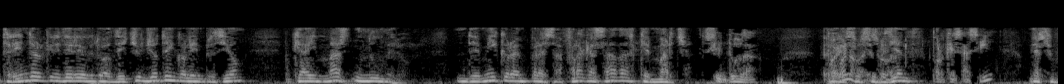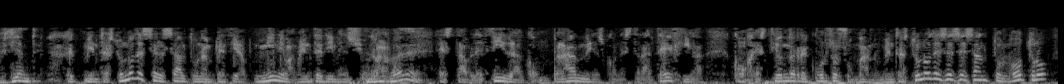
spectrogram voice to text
teniendo el criterio que tú has dicho, yo tengo la impresión que hay más número de microempresas fracasadas que en marcha. Sin duda. Pero pues eso es suficiente. porque es así. Es suficiente. Mientras tú no des el salto a una empresa mínimamente dimensionada, establecida, con planes, con estrategia, con gestión de recursos humanos, mientras tú no des ese salto, lo otro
